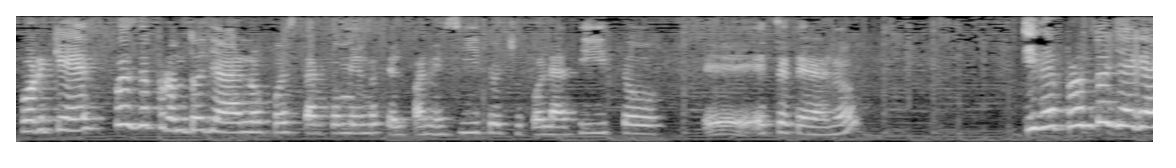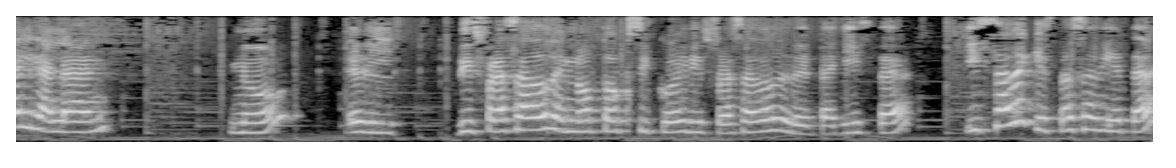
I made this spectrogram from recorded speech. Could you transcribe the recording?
porque pues de pronto ya no puedes estar comiendo el panecito, el chocolatito, eh, etcétera, ¿no? Y de pronto llega el galán, ¿no? El disfrazado de no tóxico y disfrazado de detallista y sabe que estás a dieta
